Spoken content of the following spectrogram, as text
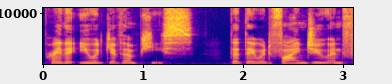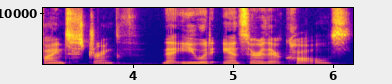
Pray that you would give them peace, that they would find you and find strength, that you would answer their calls,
